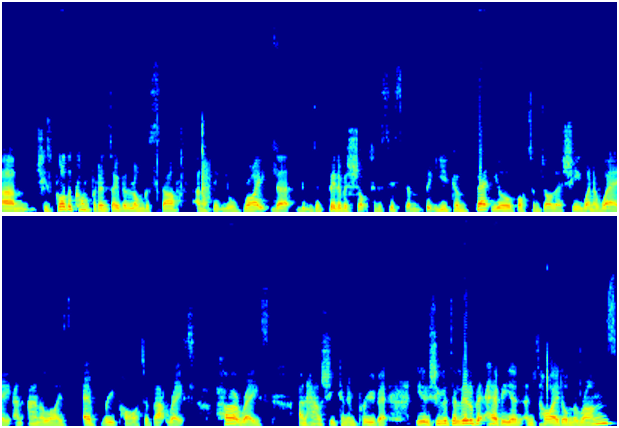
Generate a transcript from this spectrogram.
Um, she's got the confidence over the longer stuff, and I think you're right that it was a bit of a shock to the system. But you can bet your bottom dollar she went away and analysed every part of that race, her race, and how she can improve it. You know, she looked a little bit heavy and, and tired on the runs,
